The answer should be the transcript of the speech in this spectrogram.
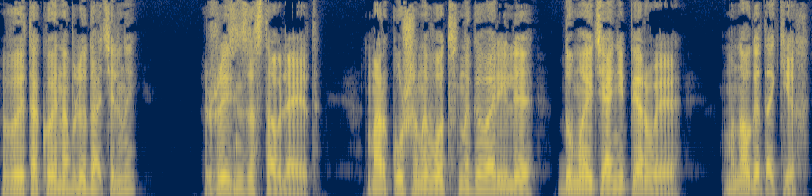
Вы такой наблюдательный? Жизнь заставляет. Маркушины вот наговорили, думаете, они первые? Много таких.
